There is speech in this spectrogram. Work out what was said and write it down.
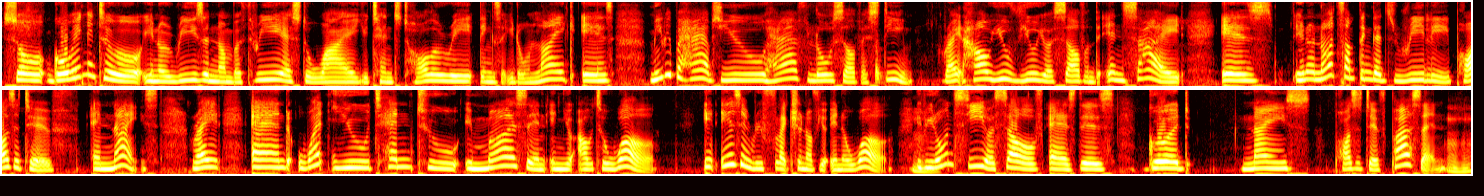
So going into you know reason number 3 as to why you tend to tolerate things that you don't like is maybe perhaps you have low self-esteem right? How you view yourself on the inside is you know not something that's really positive and nice right? And what you tend to immerse in in your outer world it is a reflection of your inner world if you hmm. don't see yourself as this good nice positive person mm-hmm.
